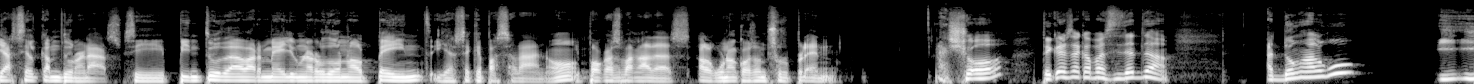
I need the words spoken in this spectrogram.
ja sé el que em donaràs. Si pinto de vermell una rodona al paint, ja sé què passarà, no? I poques vegades alguna cosa em sorprèn. Això té aquesta capacitat de... Et dona alguna i, I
